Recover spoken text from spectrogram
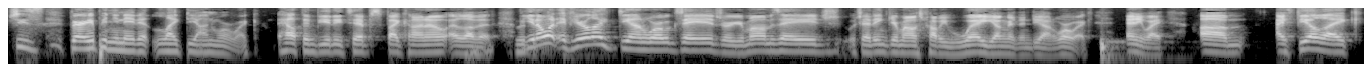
She's very opinionated, like Dionne Warwick. Health and beauty tips by Kano. I love it. But you know what? If you're like Dionne Warwick's age or your mom's age, which I think your mom's probably way younger than Dionne Warwick. Anyway, um, I feel like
